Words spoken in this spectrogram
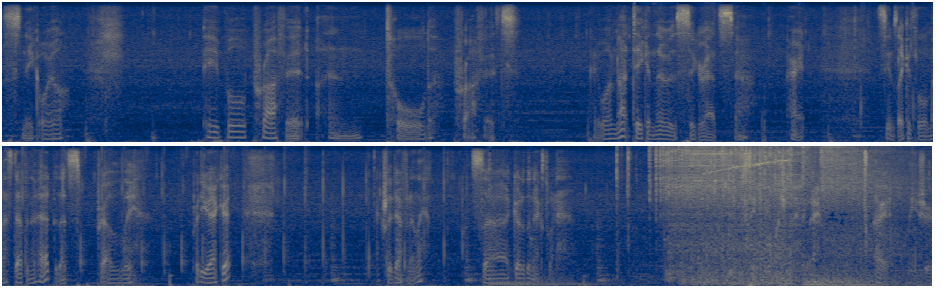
Snake oil. Able profit, untold profits. Okay, well I'm not taking those cigarettes, so alright. Seems like it's a little messed up in the head, but that's probably pretty accurate. Actually, definitely. Let's uh, go to the next one. Alright, leisure.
